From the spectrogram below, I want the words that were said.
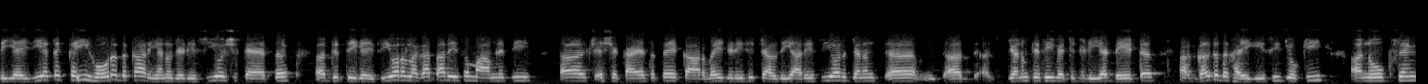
ਡੀਆਈਜੀ ਅਤੇ ਕਈ ਹੋਰ ਅਧਿਕਾਰੀਆਂ ਨੂੰ ਜਿਹੜੀ ਸੀ ਉਹ ਸ਼ਿਕਾਇਤ ਦਿੱਤੀ ਗਈ ਸੀ ਔਰ ਲਗਾਤਾਰ ਇਸ ਮਾਮਲੇ ਦੀ ਸ਼ਿਕਾਇਤ ਤੇ ਕਾਰਵਾਈ ਜਿਹੜੀ ਸੀ ਚੱਲਦੀ ਆ ਰਹੀ ਸੀ ਔਰ ਜਨਮ ਜਨਮ ਤਿਥੀ ਵਿੱਚ ਜਿਹੜੀ ਆ ਡੇਟ ਗਲਤ ਦਿਖਾਈ ਗਈ ਸੀ ਜੋ ਕਿ ਅਨੂਪ ਸਿੰਘ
